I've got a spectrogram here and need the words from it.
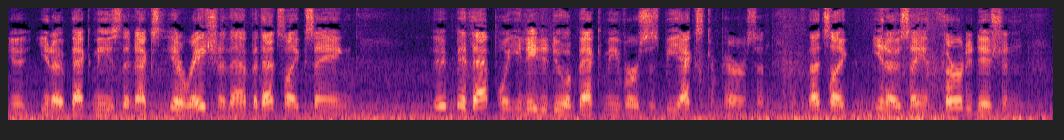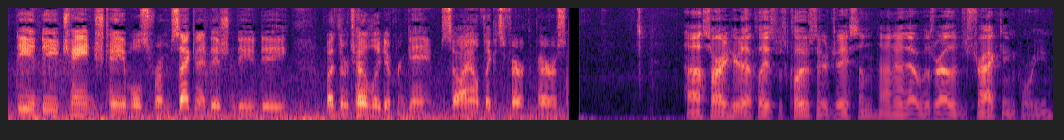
you know, BECMI is the next iteration of that, but that's like saying at that point you need to do a BECMI versus BX comparison. That's like, you know, saying third edition D&D change tables from second edition D&D, but they're totally different games. So I don't think it's a fair comparison. Uh, sorry to hear that place was closed there, Jason. I know that was rather distracting for you.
